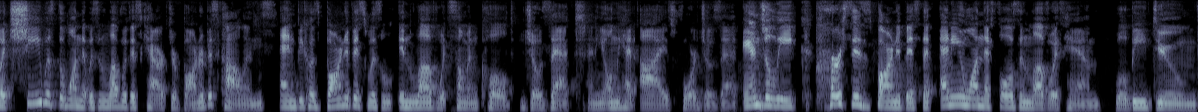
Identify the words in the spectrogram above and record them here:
But she was the one that was in love with this character, Barnabas Collins. And because Barnabas was in love with someone called Josette, and he only had eyes for Josette, Angelique curses Barnabas that anyone that falls in love with him will be doomed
